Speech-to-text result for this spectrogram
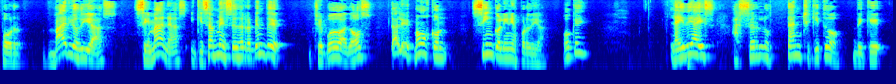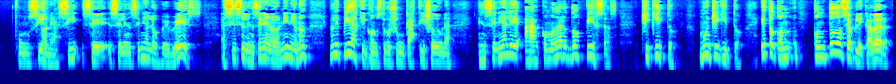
por varios días, semanas y quizás meses, de repente, che, puedo a dos, dale, vamos con cinco líneas por día. ¿Ok? La idea es hacerlo tan chiquito de que funcione. Así se, le enseña a los bebés, así se le enseña a los niños. No, no le pidas que construya un castillo de una. Enseñale a acomodar dos piezas, chiquito, muy chiquito. Esto con, con todo se aplica. A ver,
